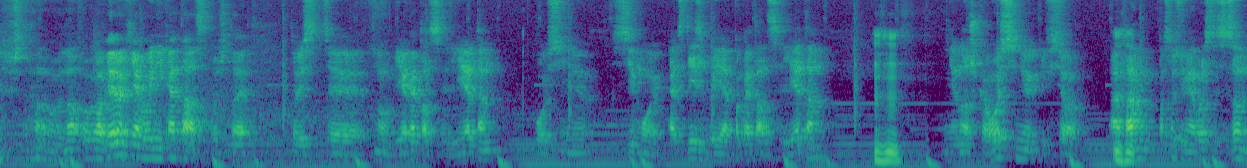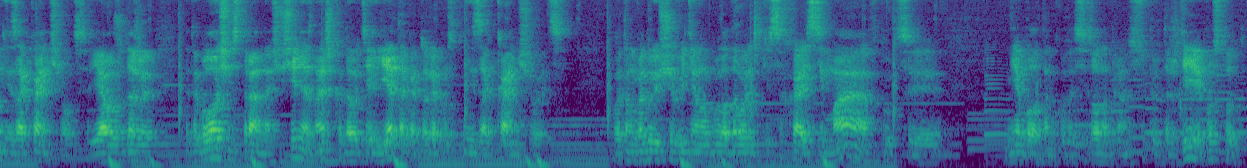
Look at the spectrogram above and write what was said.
что, ну, во-первых, я бы не катался, потому что, то есть, э, ну, я катался летом, осенью, зимой, а здесь бы я покатался летом, Мгм. немножко осенью и все. А Мгм. там, по сути, у меня просто сезон не заканчивался. Я уже даже... Это было очень странное ощущение, знаешь, когда у тебя лето, которое просто не заканчивается. В этом году еще, видимо, была довольно-таки сухая зима в Турции. Не было там какого-то сезона прям супер дождей, просто вот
